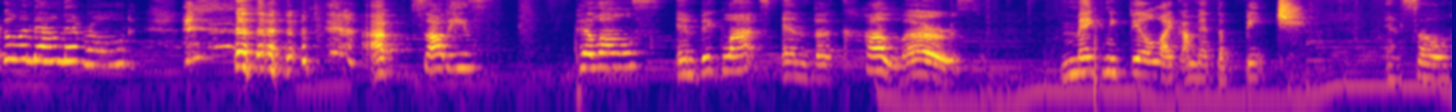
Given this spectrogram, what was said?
going down that road. I saw these pillows in big lots and the colors make me feel like I'm at the beach. And so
